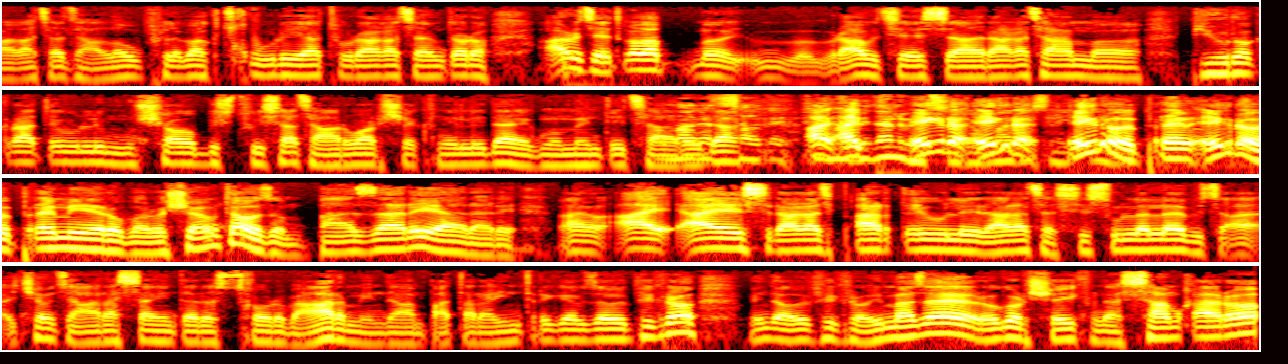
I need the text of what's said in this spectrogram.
რაღაცა ძალაუფლება გწყურია თუ რაღაცა იმიტომ რომ არ ვიცი ეთყობა რა ვიცი ეს რაღაცა ამ ბიუროკრატიული მუშაობისთვისაც არ ვარ შექმნილი და ეგ მომენტიც არის და აი აი ეგრე ეგრე ეგრე ეგრე პრემიერობა რომ შემოთავაზო ბაზარი არ არის. აი აი ეს რაღაც პარტიული რაღაცა სისულელების ჩემს არასაინტერესო ცხოვრება არ მინდა ამ პატარა ინტრიგებზე ვიფიქრო მინდა ვიფიქრო იმაზე როგორ შეიქმნა სამყარო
